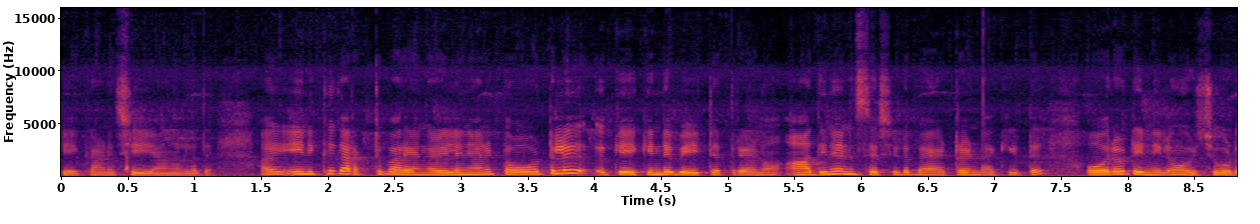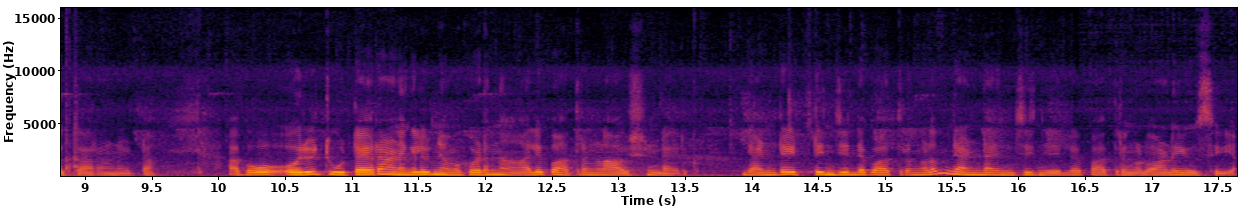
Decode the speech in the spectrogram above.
കേക്കാണ് ചെയ്യാന്നുള്ളത്. എനിക്ക് കറക്റ്റ് പറയാൻ കഴിയില്ല. ഞാൻ ടോട്ടൽ കേക്കിന്റെ വെയിറ്റ് എത്രയാണോ അതിനനുസരിച്ചിട്ട് ബാറ്ററി ഉണ്ടാക്കിയിട്ട് ഓരോ ടിന്നിലും ഒഴിച്ചു കൊടുക്കാറാണ് കേട്ടോ. അപ്പോൾ ഒരു ടു ടയർ ആണെങ്കിലും നമുക്കിവിടെ നാല് പാത്രങ്ങൾ ആവശ്യമുണ്ടായിരിക്കും. രണ്ട് എട്ട് ഇഞ്ചിന്റെ പാത്രങ്ങളും രണ്ട് അഞ്ച് ഇഞ്ചിന്റെ പാത്രങ്ങളുമാണ് യൂസ് ചെയ്യുക.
